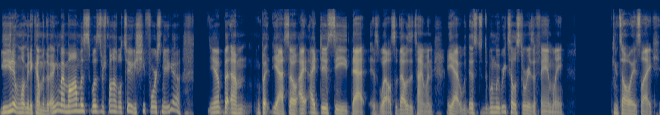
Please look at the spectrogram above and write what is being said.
you, you didn't want me to come in there. And my mom was was responsible too because she forced me to go. Yeah, but um, but yeah, so I I do see that as well. So that was a time when yeah, this when we retell a story as a family, it's always like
